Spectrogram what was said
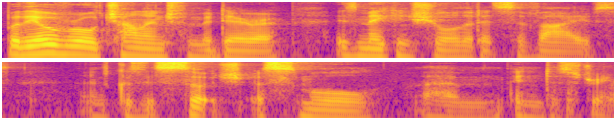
But the overall challenge for Madeira is making sure that it survives, and because it's such a small um, industry.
